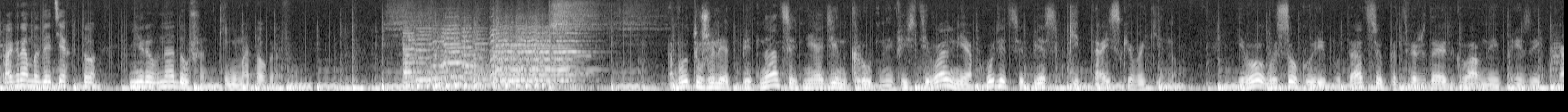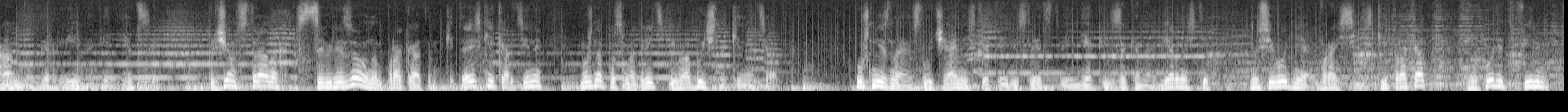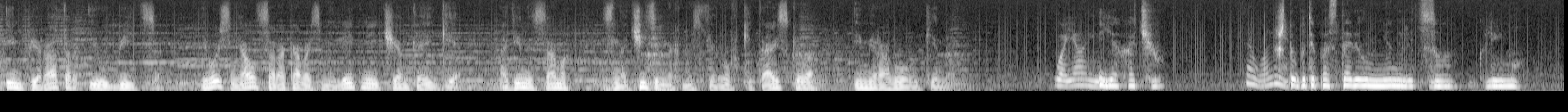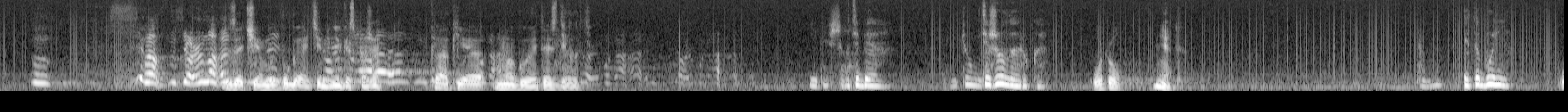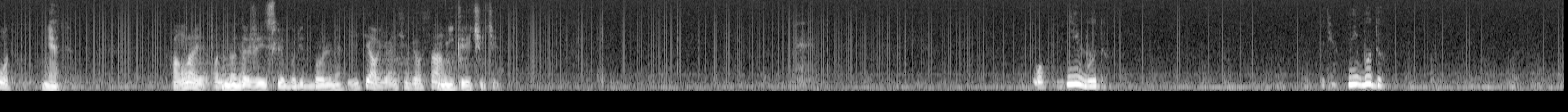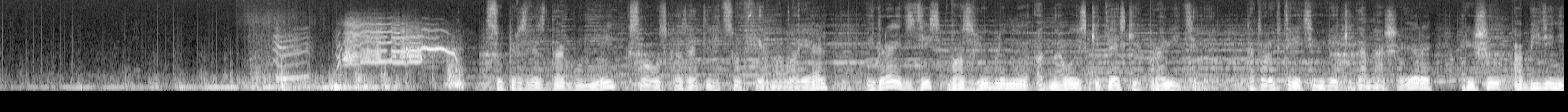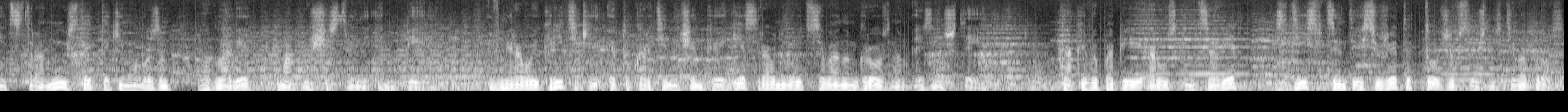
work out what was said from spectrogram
Программа для тех, кто неравнодушен к кинематографу. Вот уже лет 15 ни один крупный фестиваль не обходится без китайского кино. Его высокую репутацию подтверждают главные призы Канна, Берлина, Венеции. Причем в странах с цивилизованным прокатом китайские картины можно посмотреть и в обычных кинотеатрах. Уж не знаю, случайность это или следствие некой закономерности, но сегодня в российский прокат выходит фильм «Император и убийца». Его снял 48-летний Чен Кайге, один из самых значительных мастеров китайского и мирового кино. Я хочу, чтобы ты поставил мне на лицо клеймо. Зачем вы пугаете меня, госпожа? Как я могу это сделать? У тебя тяжелая рука. Нет, Это больно? нет. Но даже если будет больно, не кричите. Не буду. Не буду. Суперзвезда Гун Ли, к слову сказать, лицо фирмы L'Oreal, играет здесь возлюбленную одного из китайских правителей, который в третьем веке до нашей эры решил объединить страну и стать таким образом во главе могущественной империи. В мировой критике эту картину Чен Кайге сравнивают с Иваном Грозным Эйзенштейном. Как и в эпопее о русском царе, здесь в центре сюжета тот же в сущности вопрос.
